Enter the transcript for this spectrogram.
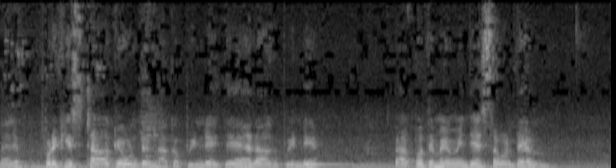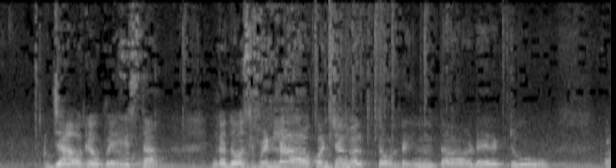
నేను ఎప్పటికీ స్టాకే ఉంటుంది నాకు ఆ పిండి అయితే రాగి పిండి. కాకపోతే మేము ఏం చేస్తామంటే జావకే ఉపయోగిస్తా. ఇంకా దోశ పిండిలో కొంచెం కలుపుతూ ఉంటాయి ఇంత డైరెక్ట్ ఆ,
